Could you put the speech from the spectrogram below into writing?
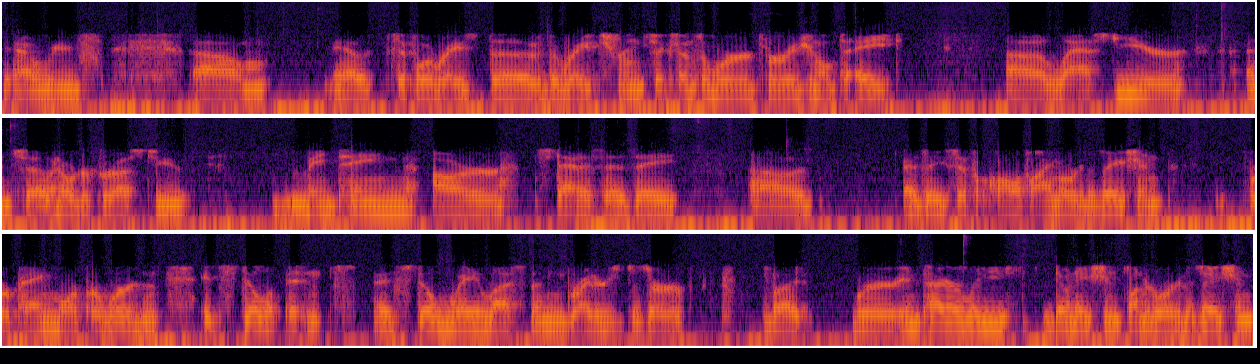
You know, we've um, you know, SFWA raised the the rates from six cents a word for original to eight uh, last year, and so in order for us to maintain our status as a uh, as a SFWA qualifying organization, we're paying more per word, and it's still a pittance. It's still way less than writers deserve, but we're entirely donation funded organization,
